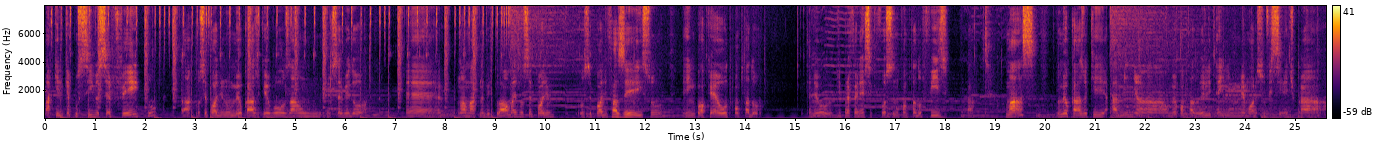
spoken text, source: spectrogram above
aquilo que é possível ser feito, tá? Você pode, no meu caso, que eu vou usar um, um servidor é, numa máquina virtual, mas você pode, você pode fazer isso em qualquer outro computador entendeu? De preferência que fosse no computador físico, tá? Mas no meu caso aqui, a minha, o meu computador ele tem memória suficiente para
